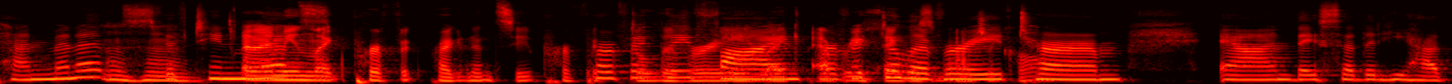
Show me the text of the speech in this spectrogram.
10 minutes, mm-hmm. 15 minutes. And I mean like perfect pregnancy, perfect Perfectly delivery, fine, like perfect delivery term. And they said that he had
